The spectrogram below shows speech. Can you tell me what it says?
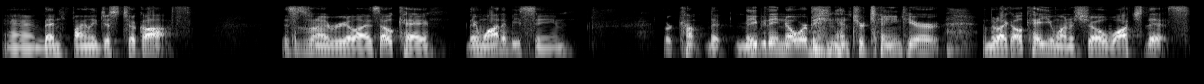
And then finally just took off. This is when I realized okay, they want to be seen. They're com- maybe they know we're being entertained here, and they're like, okay, you want to show, watch this.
